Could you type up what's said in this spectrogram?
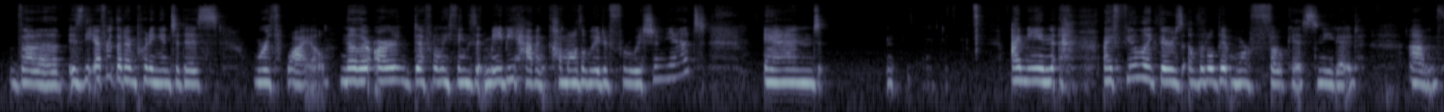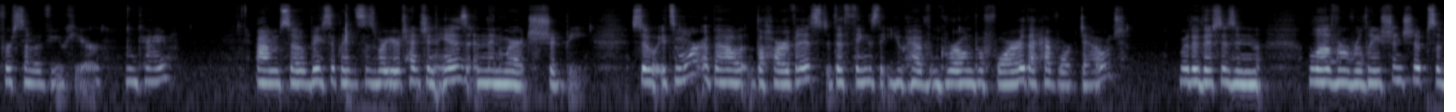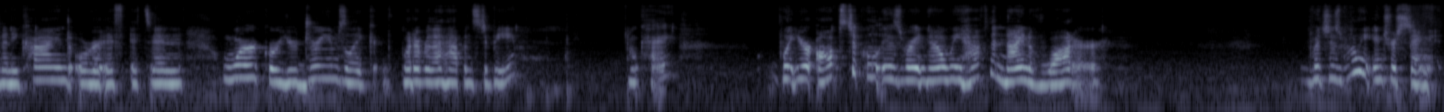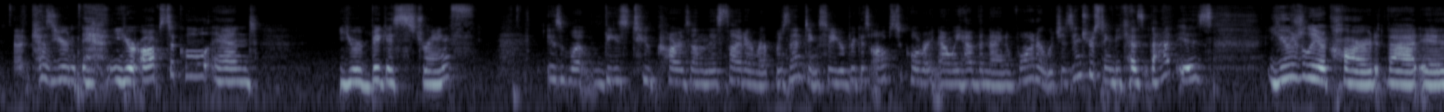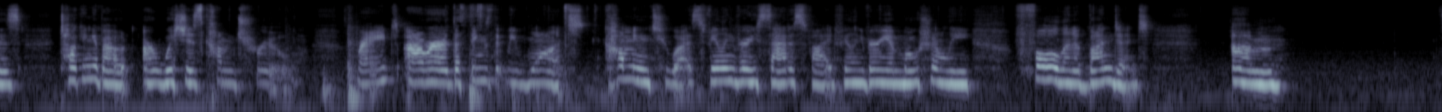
the, is the effort that I'm putting into this worthwhile. Now, there are definitely things that maybe haven't come all the way to fruition yet. And I mean, I feel like there's a little bit more focus needed um, for some of you here, okay? Um, so basically, this is where your attention is and then where it should be. So it's more about the harvest, the things that you have grown before that have worked out, whether this is in love or relationships of any kind, or if it's in work or your dreams, like whatever that happens to be. Okay. What your obstacle is right now, we have the Nine of Water. which is really interesting because your your obstacle and your biggest strength is what these two cards on this side are representing. So your biggest obstacle right now, we have the Nine of Water, which is interesting because that is usually a card that is talking about our wishes come true, right? Our the things that we want coming to us, feeling very satisfied, feeling very emotionally full and abundant. Um,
